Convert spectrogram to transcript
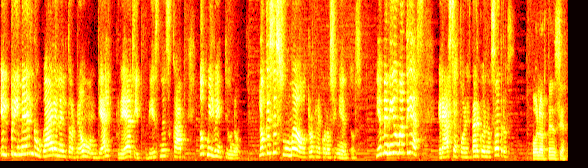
el primer lugar en el torneo mundial Creative Business Cup 2021, lo que se suma a otros reconocimientos. Bienvenido Matías, gracias por estar con nosotros. Hola Hortensia,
